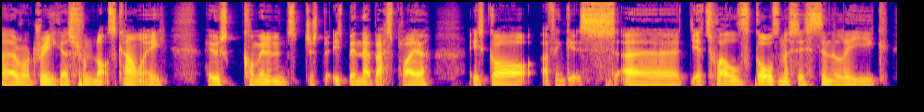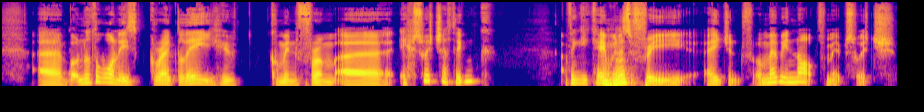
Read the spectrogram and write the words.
uh, Rodrigues from Notts County, who's come in and just he's been their best player. He's got, I think it's uh, yeah, twelve goals and assists in the league. Uh, but another one is Greg Leigh, who come in from uh, Ipswich, I think. I think he came mm-hmm. in as a free agent, or maybe not from Ipswich.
